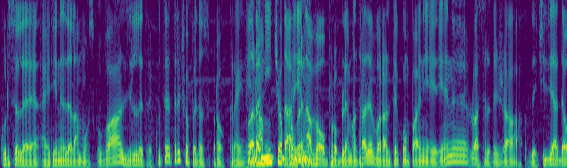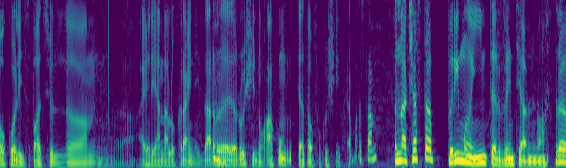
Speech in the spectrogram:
cursele aeriene de la Moscova zilele trecute treceau pe deasupra Ucrainei. Fără nicio da, problemă. Da, ei n-aveau o problemă. Într-adevăr, alte companii aeriene luaseră deja decizia de a ocoli spațiul uh, aerian al Ucrainei, dar mm. Uh, rușii nu. Acum, iată, au făcut și ei treaba asta. În această primă intervenție a noastră,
